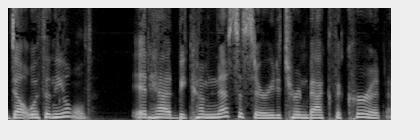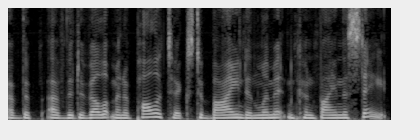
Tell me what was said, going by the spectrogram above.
dealt with in the old. It had become necessary to turn back the current of the of the development of politics to bind and limit and confine the state,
